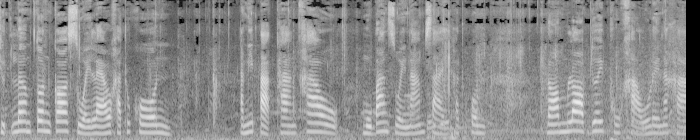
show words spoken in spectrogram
จุดเริ่มต้นก็สวยแล้วค่ะทุกคน อันนี้ปากทางเข้า หมู่บ้านสวยน้ำใสค่ะทุกคน ล้อมรอบด้วยภูเขาเลยนะคะ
